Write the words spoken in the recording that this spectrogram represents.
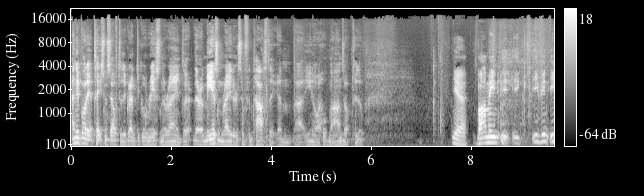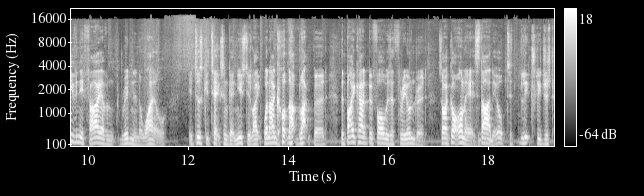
anybody that takes themselves to the grid to go racing around, they're, they're amazing riders, they're fantastic, and uh, you know I hold my hands up to them. Yeah, but I mean, it, it, even even if I haven't ridden in a while, it does take some getting used to. Like when I got that Blackbird, the bike I had before was a 300, so I got on it, started it up to literally just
